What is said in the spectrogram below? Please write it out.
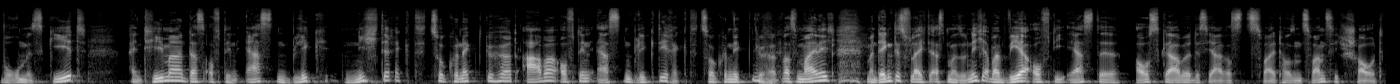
worum es geht. Ein Thema, das auf den ersten Blick nicht direkt zur Connect gehört, aber auf den ersten Blick direkt zur Connect gehört. Was meine ich? Man denkt es vielleicht erstmal so nicht, aber wer auf die erste Ausgabe des Jahres 2020 schaut,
